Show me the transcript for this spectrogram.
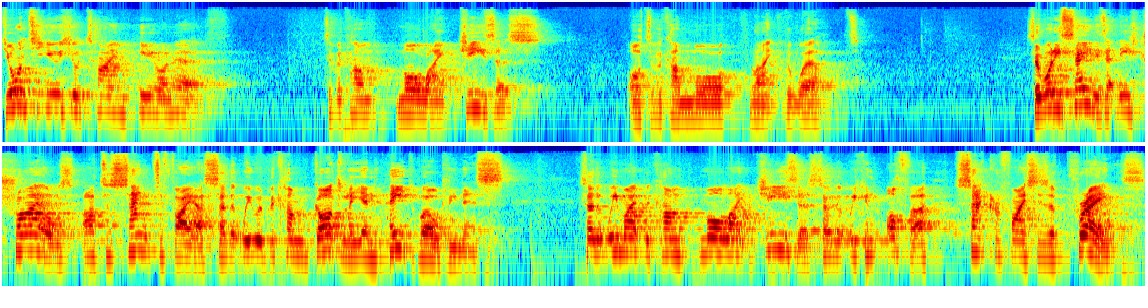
Do you want to use your time here on earth to become more like Jesus or to become more like the world? So, what he's saying is that these trials are to sanctify us so that we would become godly and hate worldliness, so that we might become more like Jesus, so that we can offer sacrifices of praise.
